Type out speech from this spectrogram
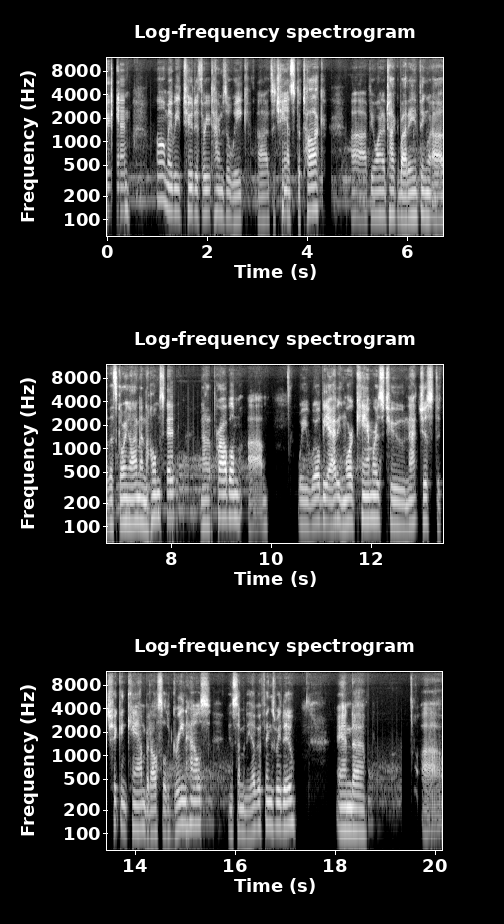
again, oh, maybe two to three times a week. Uh, it's a chance to talk. Uh, if you want to talk about anything uh, that's going on in the homestead, not a problem. Um, we will be adding more cameras to not just the chicken cam, but also the greenhouse and some of the other things we do. And uh, uh,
